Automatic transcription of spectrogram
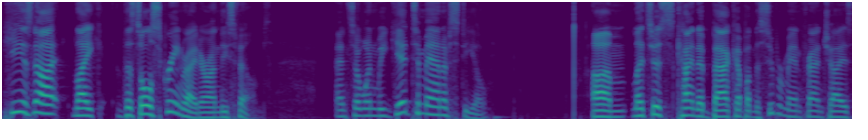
he is not like the sole screenwriter on these films. And so when we get to Man of Steel, um, let's just kind of back up on the Superman franchise.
